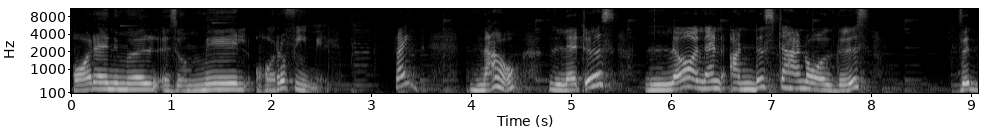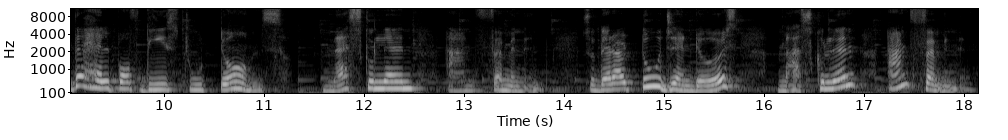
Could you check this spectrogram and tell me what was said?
or animal is a male or a female. Right? Now, let us learn and understand all this with the help of these two terms masculine and feminine. So, there are two genders masculine and feminine.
